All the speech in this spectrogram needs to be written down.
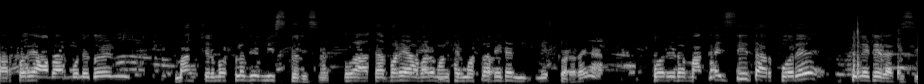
তারপরে আবার মনে করেন মাংসের মশলা দিয়ে মিক্স করেছি। আর তারপরে আবার মাংসের মশলা এটা মিক্স করা তাই না? পরে ওটা মাখাইছি তারপরে প্লেটে রাখিছি।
